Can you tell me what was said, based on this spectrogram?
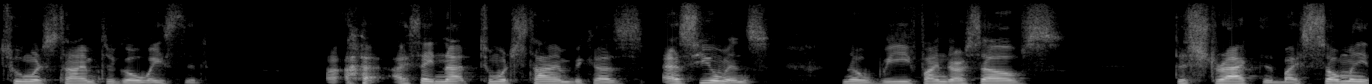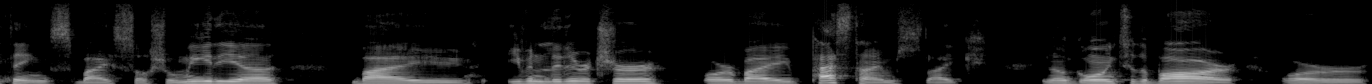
too much time to go wasted. I, I say not too much time because as humans, you know, we find ourselves distracted by so many things, by social media, by even literature, or by pastimes like you know going to the bar or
